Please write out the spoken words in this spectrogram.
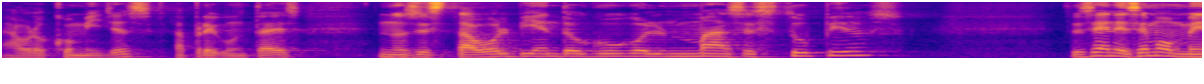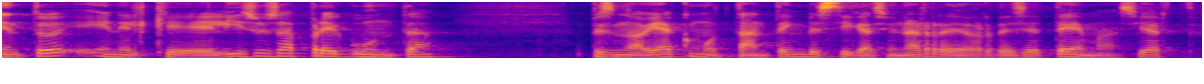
Abro comillas. La pregunta es, ¿nos está volviendo Google más estúpidos? Entonces, en ese momento en el que él hizo esa pregunta, pues no había como tanta investigación alrededor de ese tema, ¿cierto?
